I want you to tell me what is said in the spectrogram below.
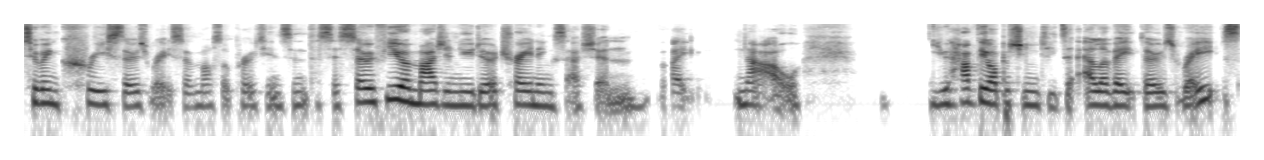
to increase those rates of muscle protein synthesis. So if you imagine you do a training session like now you have the opportunity to elevate those rates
